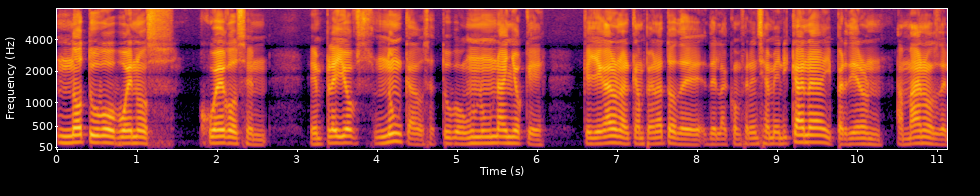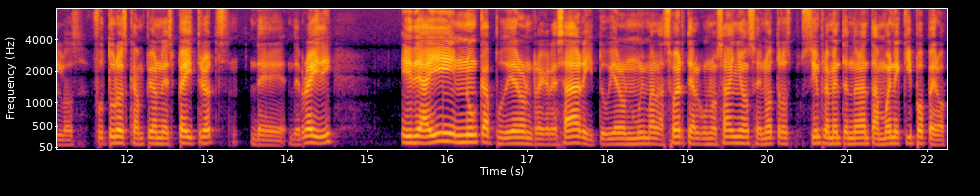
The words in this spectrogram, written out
no tuvo buenos juegos en, en playoffs nunca. O sea, tuvo un, año que, que, llegaron al campeonato de, de, la conferencia americana y perdieron a manos de los futuros campeones Patriots de, de Brady. Y de ahí nunca pudieron regresar y tuvieron muy mala suerte algunos años. En otros pues, simplemente no eran tan buen equipo, pero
